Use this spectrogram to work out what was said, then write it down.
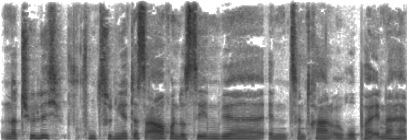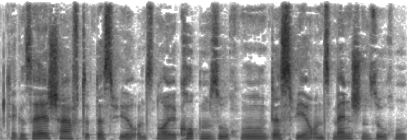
natürlich funktioniert das auch und das sehen wir in Zentraleuropa innerhalb der Gesellschaft, dass wir uns neue Gruppen suchen, dass wir uns Menschen suchen,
